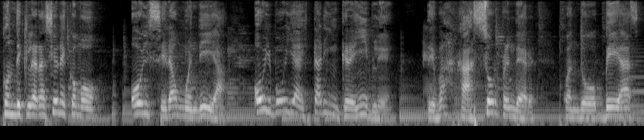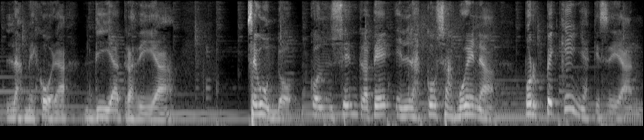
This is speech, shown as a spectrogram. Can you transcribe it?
con declaraciones como, hoy será un buen día, hoy voy a estar increíble. Te vas a sorprender cuando veas las mejoras día tras día. Segundo, concéntrate en las cosas buenas, por pequeñas que sean.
